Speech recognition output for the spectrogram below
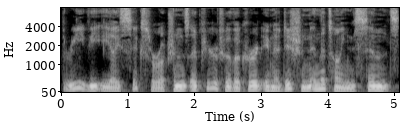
three VEI 6 eruptions appear to have occurred in addition in the time since.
